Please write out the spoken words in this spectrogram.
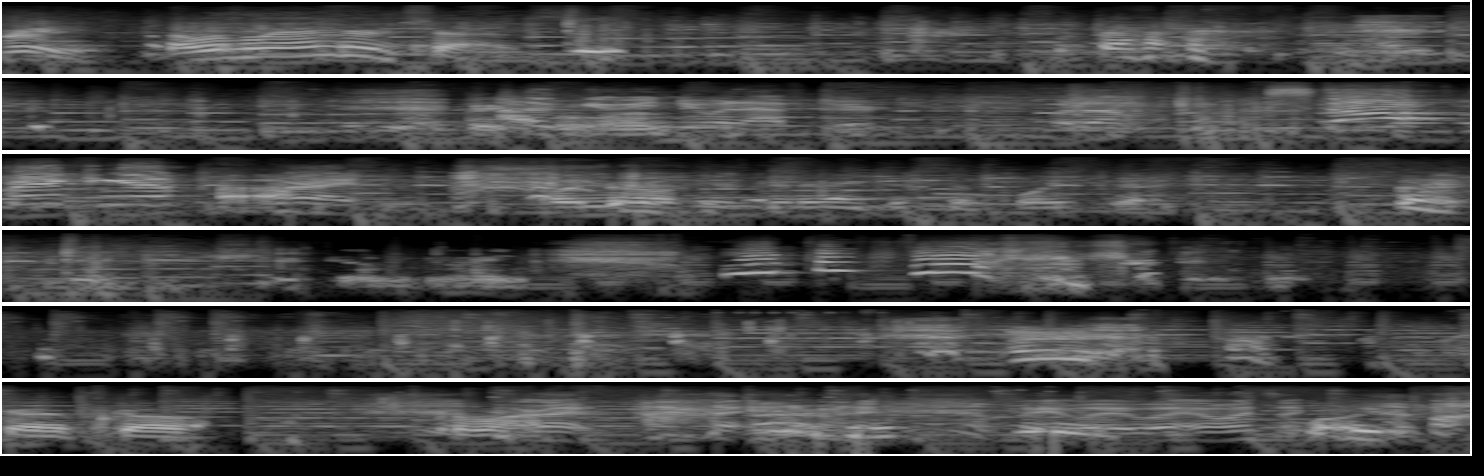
Wait, that was my ender chest. I'll give you a new one after. But um, stop breaking up. All right. Oh no, he's gonna be disappointed. what the fuck? Okay, let's go. Come on. All right. All right. All right. Wait, wait, wait. One second. What the fuck?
